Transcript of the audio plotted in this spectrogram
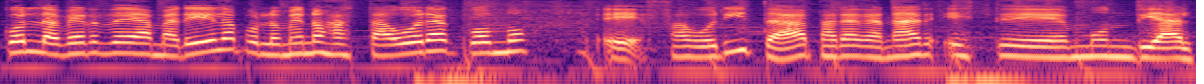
con la verde amarela, por lo menos hasta ahora como eh, favorita para ganar este mundial.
